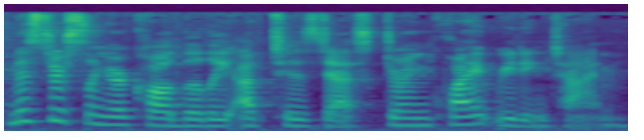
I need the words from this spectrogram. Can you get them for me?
Mr. Slinger called Lilly up to his desk during quiet reading time.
